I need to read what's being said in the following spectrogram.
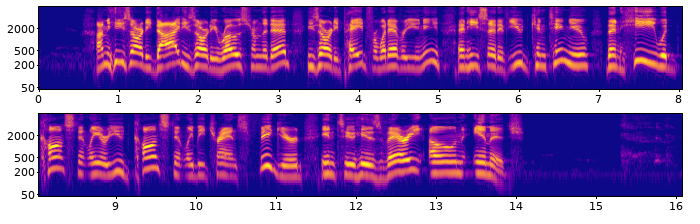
I mean, he's already died, he's already rose from the dead, he's already paid for whatever you need. And he said, if you'd continue, then he would constantly, or you'd constantly be transfigured into his very own image.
